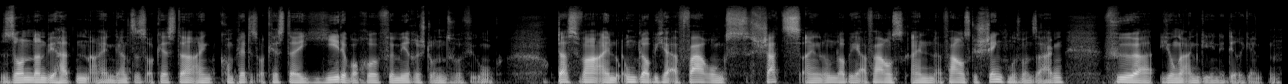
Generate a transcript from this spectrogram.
sondern wir hatten ein ganzes Orchester, ein komplettes Orchester jede Woche für mehrere Stunden zur Verfügung. Das war ein unglaublicher Erfahrungsschatz, ein unglaublicher Erfahrungs, ein Erfahrungsgeschenk, muss man sagen, für junge angehende Dirigenten.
